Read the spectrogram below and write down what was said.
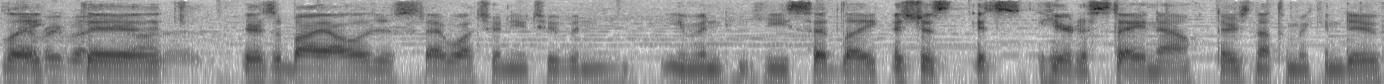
Like the there's a biologist I watch on YouTube, and even he said like it's just it's here to stay now. There's nothing we can do.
